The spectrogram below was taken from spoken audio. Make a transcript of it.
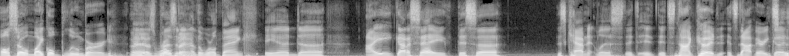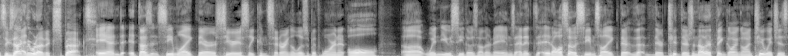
Also, Michael Bloomberg Oh, as as World president Bank. of the World Bank, and uh, I gotta say this uh, this cabinet list it, it it's not good. It's not very It's, good. it's exactly and, what I'd expect. and it doesn't seem like they're seriously considering Elizabeth Warren at all. Uh, when you see those other names, and it it also seems like there there there's another thing going on too, which is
